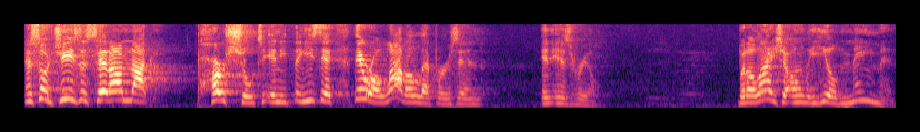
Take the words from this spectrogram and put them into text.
And so Jesus said, I'm not partial to anything. He said there were a lot of lepers in, in Israel. But Elijah only healed Naaman.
